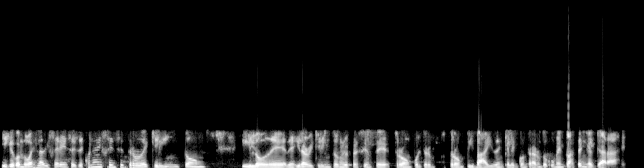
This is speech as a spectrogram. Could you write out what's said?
y que cuando ves la diferencia, dices, ¿cuál es la diferencia entre lo de Clinton y lo de, Hillary Clinton, el presidente Trump, Trump y Biden, que le encontraron documentos hasta en el garaje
